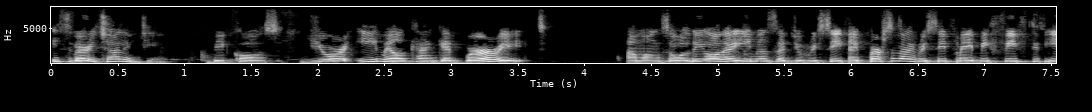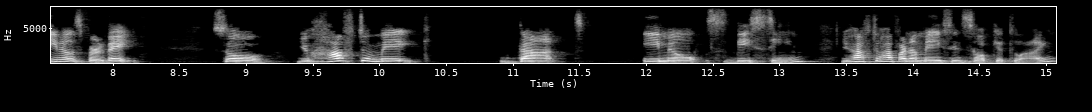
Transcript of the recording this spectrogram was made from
it's very challenging because your email can get buried amongst all the other emails that you receive. I personally receive maybe 50 emails per day. So you have to make that email be seen. You have to have an amazing subject line.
